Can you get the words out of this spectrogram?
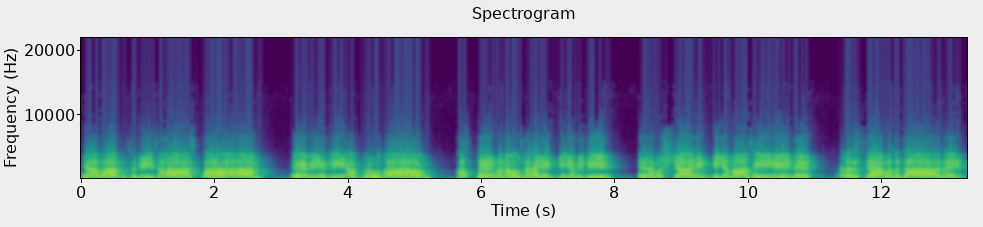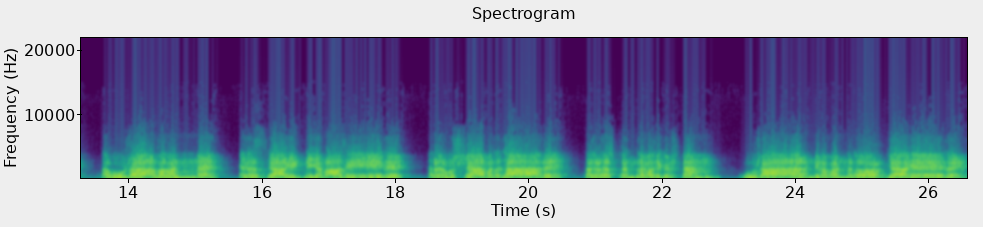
द्यावा पृथिवी सहास्ताम् देवयति अब्रूताम् अस्ते मनौ सह यज्ञयमिति यदमुष्या यज्ञयमासीत्। तदस्यावदधात् तवूषा अभवन् यदस्या यज्ञयमासीत्। तदमुष्यामदधात् तदश्चन्द्रमसि कृष्णम्। ऊषान्निवपन्नतोऽध्यायेत्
